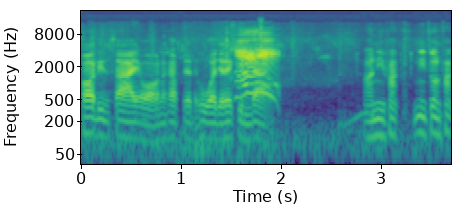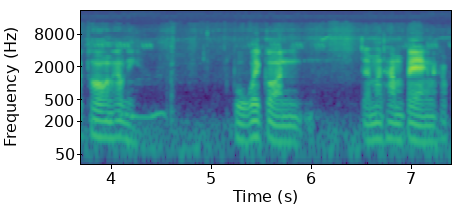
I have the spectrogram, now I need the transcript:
ข้อดินทรายออกนะครับ จะวัวจะได้กินได้อ๋อนี่ฟักนี่ต้นฟักทองนะครับนี่ ปลูกไว้ก่อนจะมาทำแปลงนะครับ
